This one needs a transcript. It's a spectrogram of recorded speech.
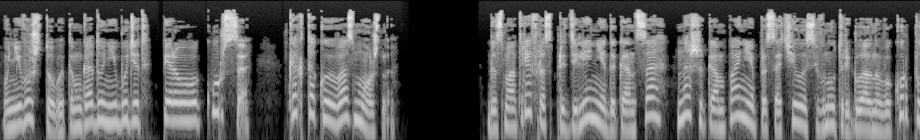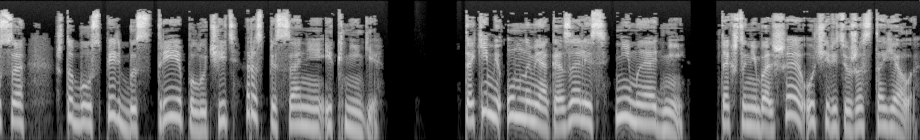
У него что, в этом году не будет первого курса? Как такое возможно? Досмотрев распределение до конца, наша компания просочилась внутрь главного корпуса, чтобы успеть быстрее получить расписание и книги. Такими умными оказались не мы одни, так что небольшая очередь уже стояла.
